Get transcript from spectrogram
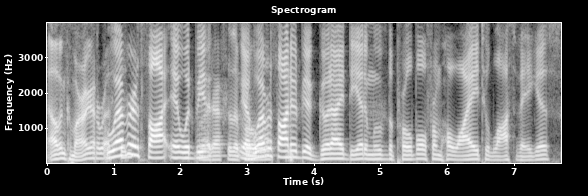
Alvin Kamara got arrested. Whoever thought it would be right after the yeah, Pro whoever Bowl. thought it would be a good idea to move the Pro Bowl from Hawaii to Las Vegas.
